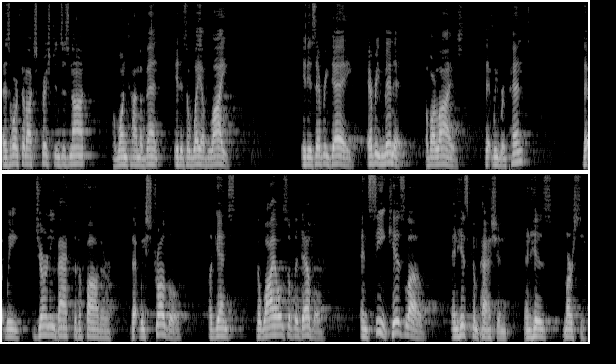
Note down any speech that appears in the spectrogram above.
as Orthodox Christians is not a one time event, it is a way of life. It is every day, every minute of our lives that we repent, that we journey back to the Father, that we struggle against the wiles of the devil and seek His love and His compassion and His mercy.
